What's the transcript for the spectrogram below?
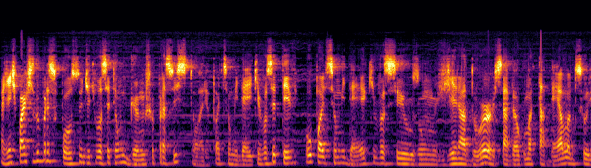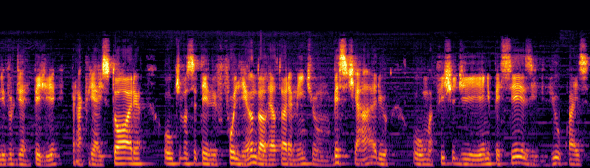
A gente parte do pressuposto de que você tem um gancho para sua história. Pode ser uma ideia que você teve, ou pode ser uma ideia que você usa um gerador, sabe, alguma tabela do seu livro de RPG para criar história, ou que você teve folheando aleatoriamente um bestiário ou uma ficha de NPCs e viu quais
